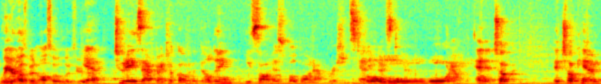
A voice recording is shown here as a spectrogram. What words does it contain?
Well, your husband also lives here. yeah two days after i took over the building he saw his full-blown apparition standing next to him oh boy. And it took, it took him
